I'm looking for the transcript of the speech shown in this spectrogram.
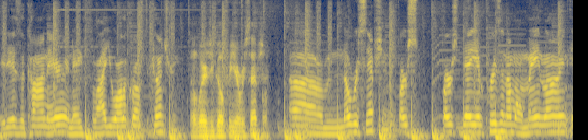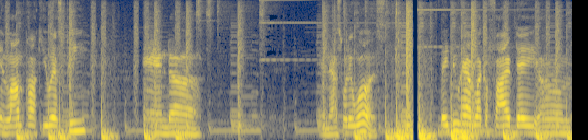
it is a Con Air and they fly you all across the country. And where'd you go for your reception? Um, no reception. First first day in prison, I'm on main line in Lompoc, USP, and uh, and that's what it was. They do have like a five day um,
